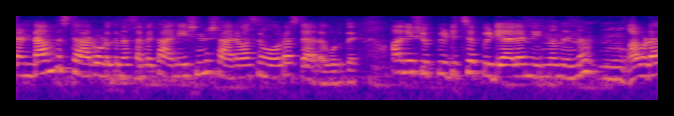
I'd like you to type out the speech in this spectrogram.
രണ്ടാമത് സ്റ്റാർ കൊടുക്കുന്ന സമയത്ത് അനീഷിനും ഷാനവാസിനും ഓരോ സ്റ്റാറാണ് കൊടുത്തത് അനുഷ് പിടിച്ച പിടിയാലെ നിന്ന് നിന്ന് അവിടെ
